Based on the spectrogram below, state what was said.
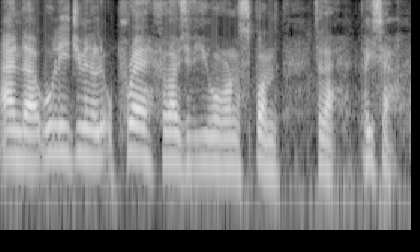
and uh, we'll lead you in a little prayer for those of you who want to respond to that. Peace out.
